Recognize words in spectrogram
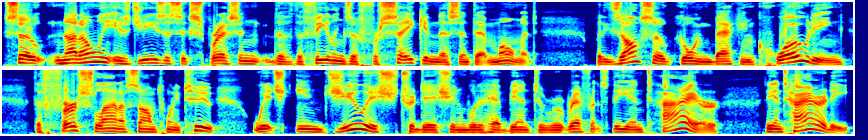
So not only is Jesus expressing the, the feelings of forsakenness at that moment, but he's also going back and quoting the first line of Psalm 22, which in Jewish tradition would have been to re- reference the entire, the entirety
